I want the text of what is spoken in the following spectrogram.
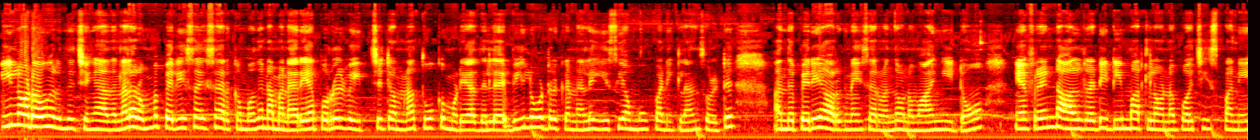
வீலோடவும் இருந்துச்சுங்க. அதனால் ரொம்ப பெரிய சைஸாக இருக்கும்போது நம்ம நிறையா பொருள் வச்சுட்டோம்னா தூக்க முடியாது இல்லை வீலோடு இருக்கனால ஈஸியாக மூவ் பண்ணிக்கலாம்னு சொல்லிட்டு அந்த பெரிய ஆர்கனைசர் வந்து ஒன்று வாங்கிட்டோம். என் ஃப்ரெண்ட் ஆல்ரெடி டிமார்ட்டில் ஒன்று பர்ச்சேஸ் பண்ணி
